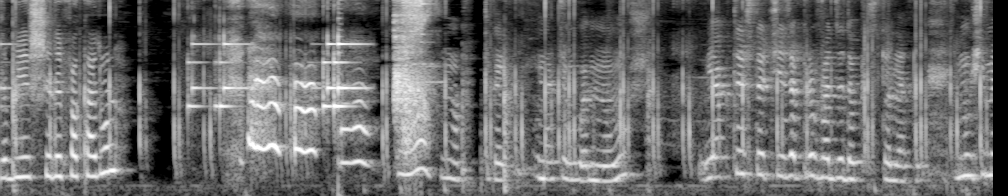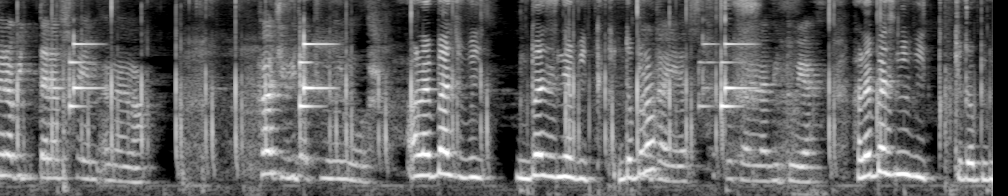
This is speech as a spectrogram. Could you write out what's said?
Zabijesz szeryfa Karol? No, tutaj naciągłem nóż. Jak też to cię zaprowadzę do pistoletu. Musimy robić teraz fame MMA. Chodź, widać mój nóż. Ale bez, bez niewidki, dobra? Tutaj jest, tutaj lewituje. Ale bez niewidki robimy.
